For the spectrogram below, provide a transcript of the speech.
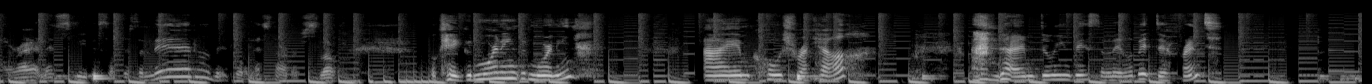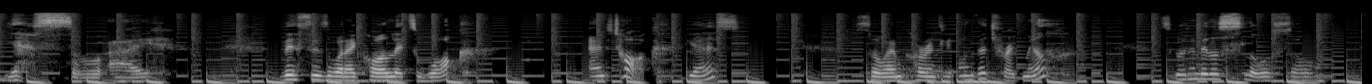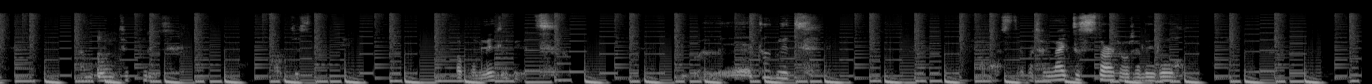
All right, let's speed this up just a little bit. Well, let's start off slow. Okay, good morning, good morning. I'm Coach Raquel, and I'm doing this a little bit different. Yes, so I this is what I call let's walk and talk. Yes. So I'm currently on the treadmill. It's going a little slow, so I'm going to put it up just up a little bit. A little bit faster, but I like to start out a little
